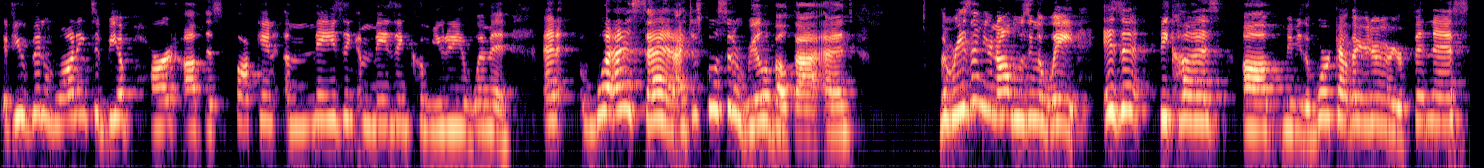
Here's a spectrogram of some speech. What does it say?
if you've been wanting to be a part of this fucking amazing, amazing community of women, and what I said, I just posted a reel about that. And the reason you're not losing the weight isn't because of maybe the workout that you're doing or your fitness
